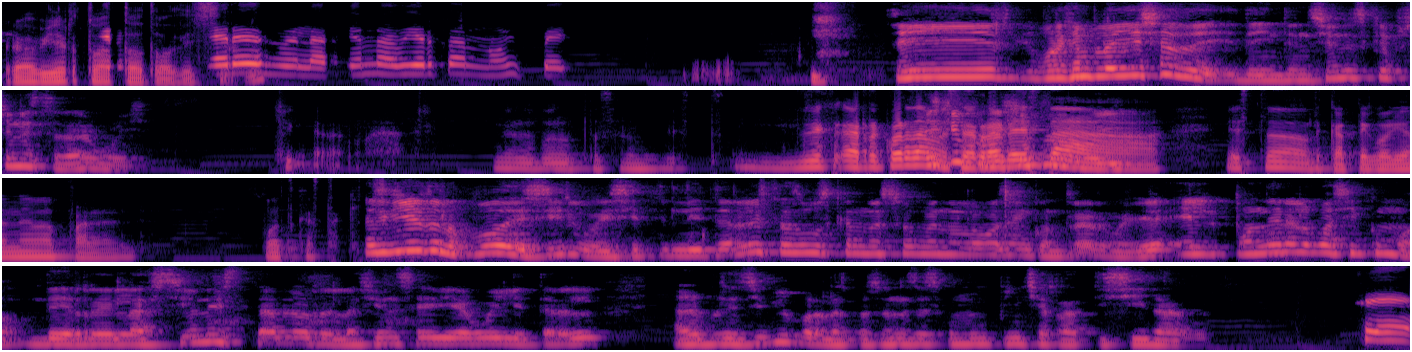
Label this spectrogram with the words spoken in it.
Pero abierto a todo, Si dice. eres ¿no? relación abierta, no hay pe... Sí, por ejemplo, ahí esa de, de intenciones, ¿qué opciones te da, güey? Chingada madre. No les puedo pasar mi esto. Recuérdame Es que, por cerrar ejemplo, esta, esta categoría nueva para el podcast aquí. Es que yo te lo puedo decir, güey. Si te- literal estás buscando eso, güey, no lo vas a encontrar, güey. El, poner algo así como de relación estable o relación seria, güey, literal, al principio para las personas es como un pinche raticida, güey. Sí.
